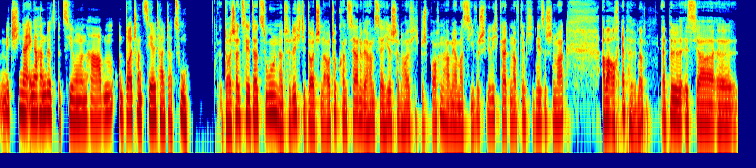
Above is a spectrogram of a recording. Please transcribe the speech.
mit China enge Handelsbeziehungen haben. Und Deutschland zählt halt dazu. Deutschland zählt dazu, natürlich. Die deutschen Autokonzerne, wir haben es ja hier schon häufig besprochen, haben ja massive Schwierigkeiten auf dem chinesischen Markt. Aber auch Apple, ne? Apple ist ja äh,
